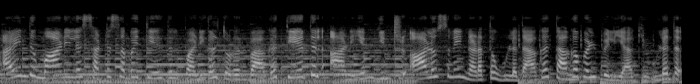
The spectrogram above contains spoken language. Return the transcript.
ஐந்து மாநில சட்டசபை தேர்தல் பணிகள் தொடர்பாக தேர்தல் ஆணையம் இன்று ஆலோசனை நடத்த உள்ளதாக தகவல் வெளியாகியுள்ளது.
